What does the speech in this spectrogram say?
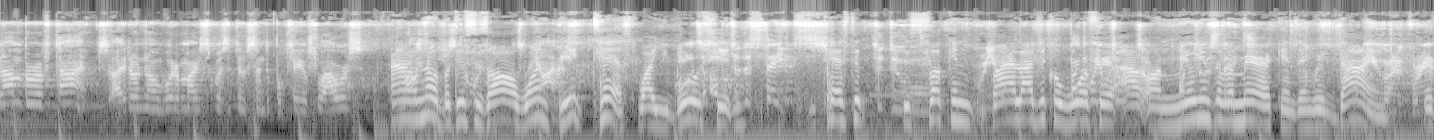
number of times. I don't know. What am I supposed to do? Send a bouquet of flowers? I don't know, but this is all one big test. Why you bullshit? You tested this fucking biological warfare out on millions of Americans, and we're dying. We're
